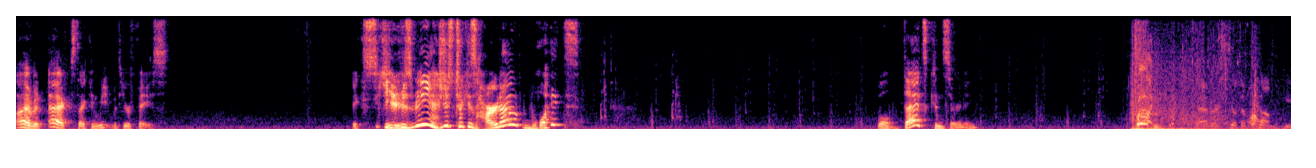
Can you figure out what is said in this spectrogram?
I have an X that can meet with your face. Excuse me? I just took his heart out? What? Well, that's concerning. Never should have come here.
